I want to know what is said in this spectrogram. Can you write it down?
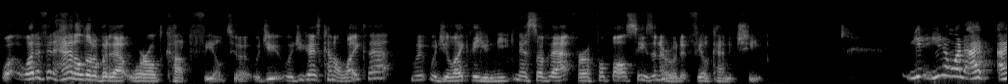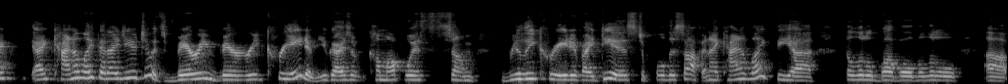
What, what if it had a little bit of that World Cup feel to it? Would you would you guys kind of like that? Would you like the uniqueness of that for a football season, or would it feel kind of cheap? you, you know what i i, I kind of like that idea too it's very very creative you guys have come up with some really creative ideas to pull this off and i kind of like the uh, the little bubble the little uh,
